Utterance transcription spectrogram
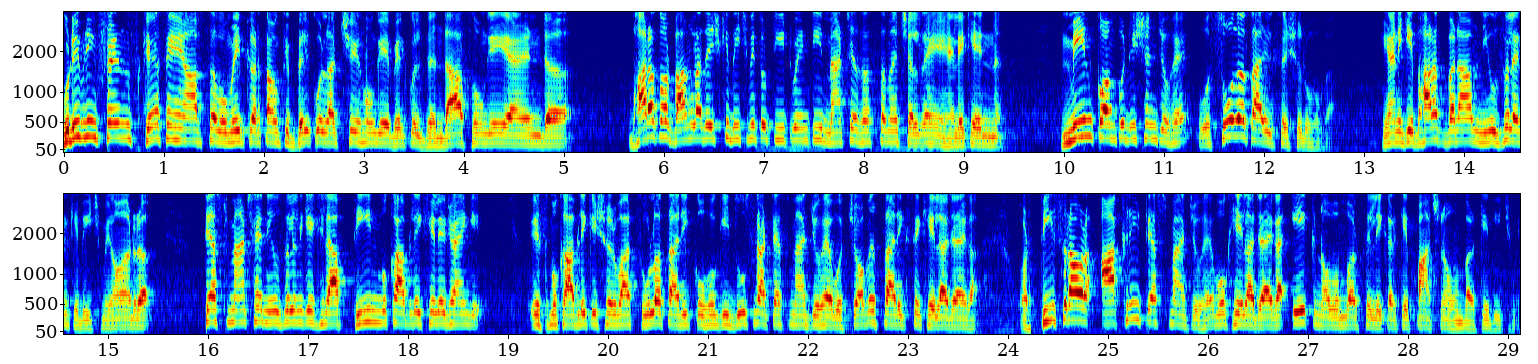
गुड इवनिंग फ्रेंड्स कैसे हैं आप सब? उम्मीद करता हूँ कि बिल्कुल अच्छे होंगे, बिल्कुल बिंदास होंगे। एंड भारत और बांग्लादेश के बीच में तो टी ट्वेंटी मैचेस इस समय चल रहे हैं, लेकिन मेन कंपटीशन जो है, वो 16 तारीख से शुरू होगा। यानी कि भारत बनाम न्यूजीलैंड के बीच में। और टेस्ट मैच है, न्यूजीलैंड के खिलाफ तीन मुकाबले खेले जाएँगे। इस मुकाबले की शुरुआत 16 तारीख को होगी। दूसरा टेस्ट मैच जो है, वो 24 तारीख से खेला जाएगा। और तीसरा और आखिरी टेस्ट मैच जो है, वो खेला जाएगा एक नवंबर से लेकर के पाँच नवंबर के बीच में।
